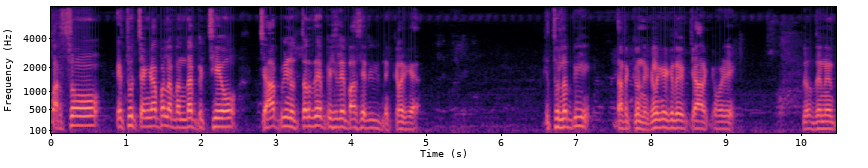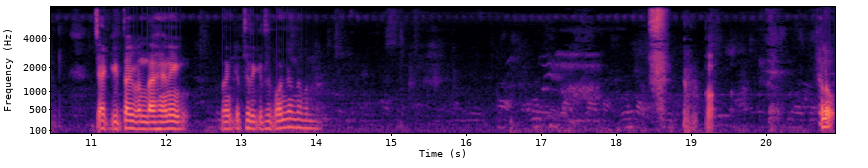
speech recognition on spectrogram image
ਪਰਸੋਂ ਇੱਥੋਂ ਚੰਗਾ ਭਲਾ ਬੰਦਾ ਪਿੱਛੇ ਉਹ ਚਾਹ ਪੀਣ ਉਤਰਦੇ ਪਿਛਲੇ ਪਾਸੇ ਦੀ ਨਿਕਲ ਗਿਆ। ਕਿੱਥੋਂ ਲੱਭੀ? ਤੜਕੇ ਨਿਕਲ ਗਿਆ ਕਿਤੇ 4 ਵਜੇ। ਜੋ ਦਿਨ ਚੈੱਕ ਕੀਤਾ ਵੀ ਬੰਦਾ ਹੈ ਨਹੀਂ, ਪਤਾ ਕਿੱਥੇ ਦੀ ਕਿੱਥੇ ਪਹੁੰਚ ਜਾਂਦਾ ਬੰਦਾ। ਚਲੋ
